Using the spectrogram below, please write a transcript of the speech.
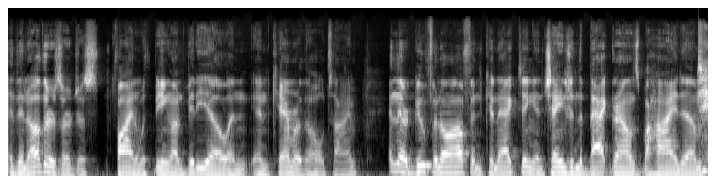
and then others are just fine with being on video and, and camera the whole time, and they're goofing off and connecting and changing the backgrounds behind them.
